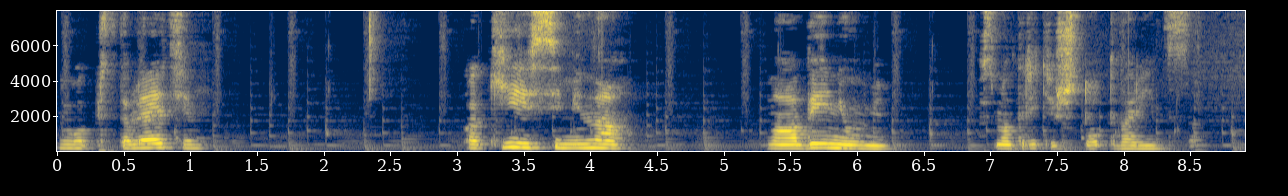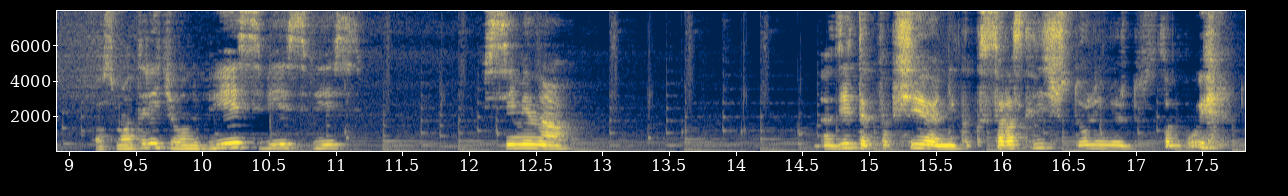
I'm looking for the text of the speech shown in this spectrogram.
вот представляете, какие семена на адениуме. Посмотрите, что творится. Посмотрите, он весь-весь-весь в семенах. А здесь так вообще они как срослись, что ли, между собой.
